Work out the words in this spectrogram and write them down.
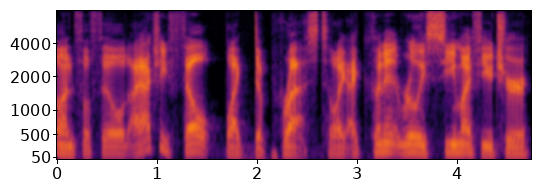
unfulfilled. I actually felt like depressed. Like I couldn't really see my future.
